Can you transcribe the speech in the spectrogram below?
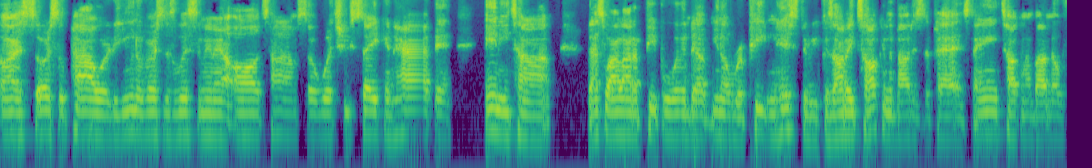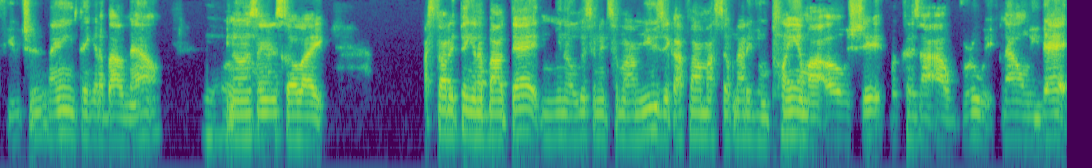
are a source of power. The universe is listening at all times. So what you say can happen anytime. That's why a lot of people end up, you know, repeating history because all they talking about is the past. They ain't talking about no future. They ain't thinking about now. You know what I'm saying? So like I started thinking about that and you know, listening to my music, I found myself not even playing my old shit because I outgrew it. Not only that,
